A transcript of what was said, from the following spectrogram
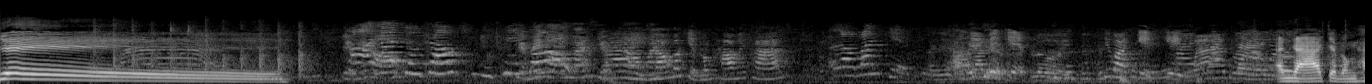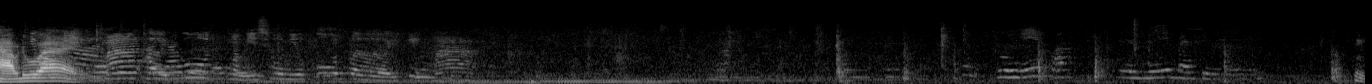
เย้ ญญาเก็บรองเท้าด้วยเก่งมากเลยกูดเหมือนมีชูนิ้วกูดเลยเก่งมากตรงนี้มาตรงนี้แบบนี้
